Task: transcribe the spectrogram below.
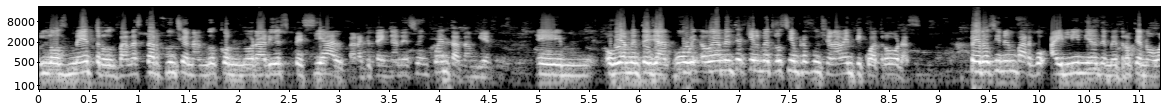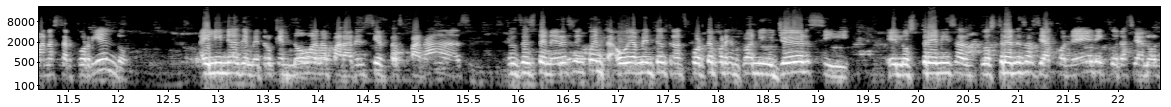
los metros van a estar funcionando con un horario especial para que tengan eso en cuenta también. Eh, obviamente ya, ob- obviamente aquí el metro siempre funciona 24 horas, pero sin embargo hay líneas de metro que no van a estar corriendo. Hay líneas de metro que no van a parar en ciertas paradas. Entonces, tener eso en cuenta. Obviamente, el transporte, por ejemplo, a New Jersey, eh, los, trenes, los trenes hacia Connecticut, hacia Long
